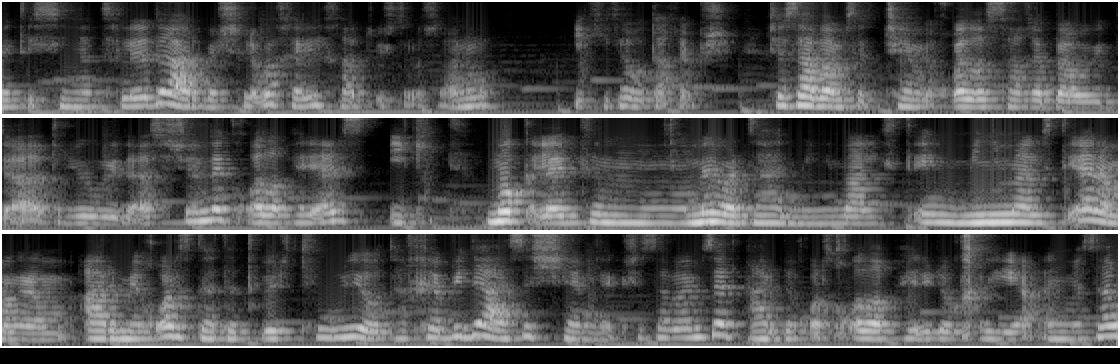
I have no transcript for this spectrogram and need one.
მეტი სინათლეა და არ მეშლება ხელი ხატვის დროს. ანუ იქით ოთახებში. შესაბამისად, ჩემი ყველა საღებავი და დღიური და ასე შემდეგ ყველაფერი არის იქით. მოკლედ, მე ვარ ძალიან მინიმალისტი, მინიმალისტი არა, მაგრამ არ მეყვარს გადატვირთული ოთახები და ასე შემდეგ. შესაბამისად, არ მეყვარს ყველაფერი რო ყრია. იმას არ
